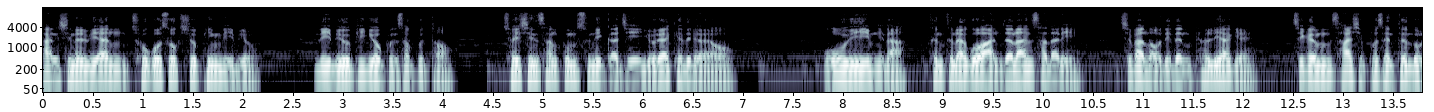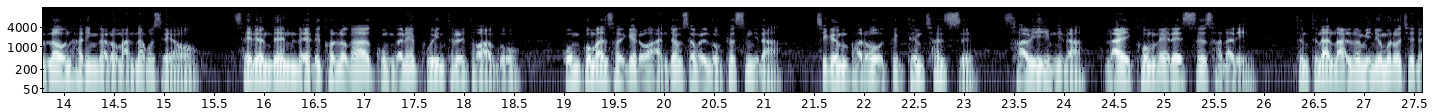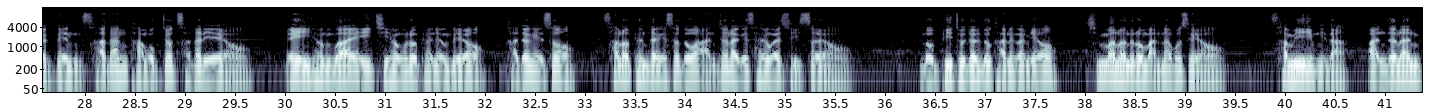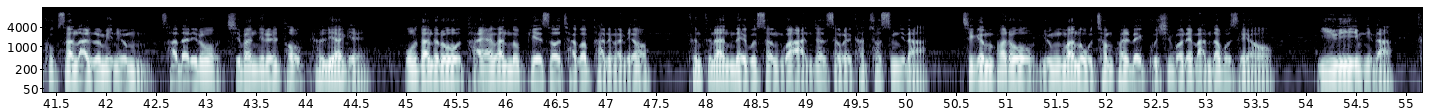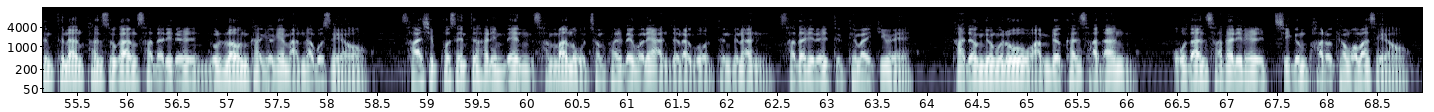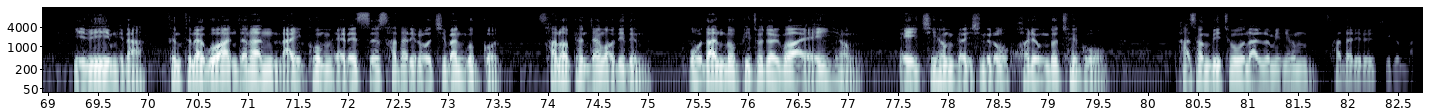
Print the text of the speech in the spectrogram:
당신을 위한 초고속 쇼핑 리뷰, 리뷰 비교 분석부터 최신 상품 순위까지 요약해드려요. 5위입니다. 튼튼하고 안전한 사다리. 집안 어디든 편리하게. 지금 40% 놀라운 할인가로 만나보세요. 세련된 레드 컬러가 공간에 포인트를 더하고 꼼꼼한 설계로 안정성을 높였습니다. 지금 바로 득템 찬스. 4위입니다. 라이콤 LS 사다리. 튼튼한 알루미늄으로 제작된 4단 다목적 사다리예요. A형과 H형으로 변형되어 가정에서 산업 현장에서도 안전하게 사용할 수 있어요. 높이 조절도 가능하며 10만원으로 만나보세요. 3위입니다. 안전한 국산 알루미늄 사다리로 집안일을 더욱 편리하게 5단으로 다양한 높이에서 작업 가능하며 튼튼한 내구성과 안전성을 갖췄습니다. 지금 바로 65,890원에 만나보세요. 2위입니다. 튼튼한 탄소강 사다리를 놀라운 가격에 만나보세요. 40% 할인된 35,800원의 안전하고 든든한 사다리를 득템할 기회. 가정용으로 완벽한 4단, 5단 사다리를 지금 바로 경험하세요. 1위입니다. 튼튼하고 안전한 라이콤 LS 사다리로 집안 곳곳, 산업 현장 어디든 5단 높이 조절과 A형, H형 변신으로 활용도 최고. 가성비 좋은 알루미늄 사다리를 지금 만-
